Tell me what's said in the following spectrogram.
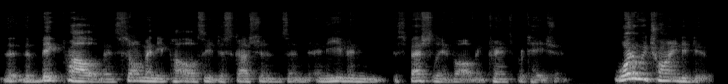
the, the big problem in so many policy discussions and, and even especially involving transportation. What are we trying to do?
